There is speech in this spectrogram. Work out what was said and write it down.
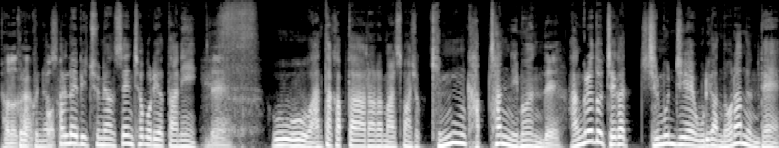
변호사 그렇군요. 설레 비 추면 센 처벌이었다니 네. 우우 안타깝다라는 말씀하셨고 김갑찬님은 네. 안 그래도 제가 질문지에 우리가 넣어놨는데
